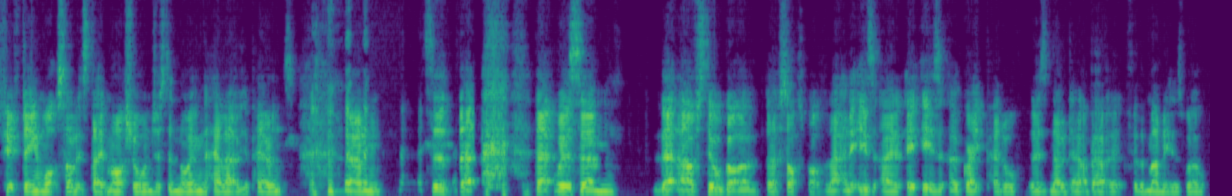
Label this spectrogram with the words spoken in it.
15 watt solid state Marshall and just annoying the hell out of your parents. Um, so that that was um, that I've still got a, a, soft spot for that, and it is a, it is a great pedal. There's no doubt about it for the money as well.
